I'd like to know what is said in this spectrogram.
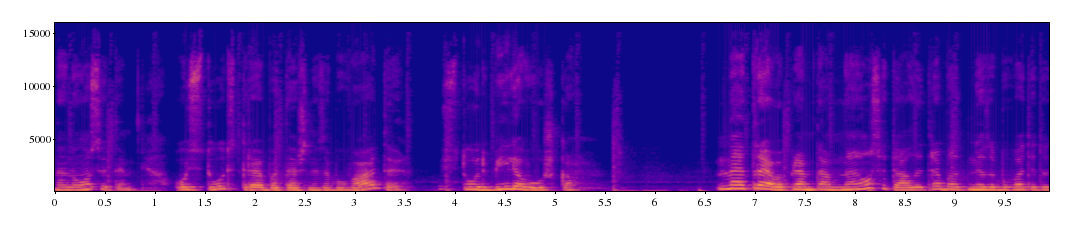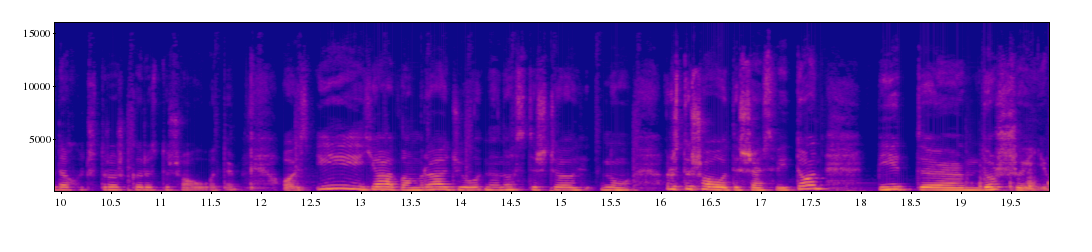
наносити. Ось тут треба теж не забувати. Ось тут біля вушка. Не треба прям там наносити, але треба не забувати туди хоч трошки розташовувати. Ось, і я вам раджу наносити ще, ну, розташовувати ще свій тон під е, до шиї.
